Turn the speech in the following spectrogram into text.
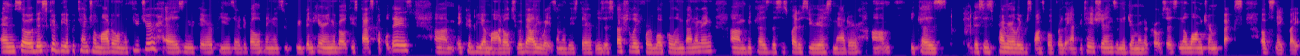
And so this could be a potential model in the future as new therapies are developing, as we've been hearing about these past couple days. Um, it could be a model to evaluate some of these therapies, especially for local envenoming, um, because this is quite a serious matter um, because this is primarily responsible for the amputations and the dermonecrosis and the long-term effects of snake bite.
